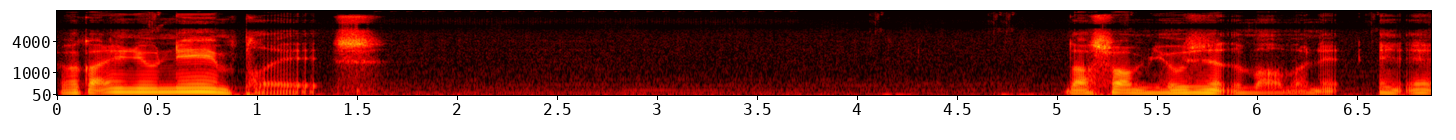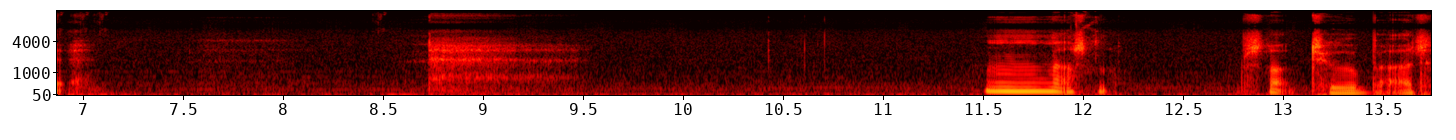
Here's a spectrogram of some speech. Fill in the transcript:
Have I got any new nameplates? That's what I'm using at the moment, isn't it? Hmm, that's not, that's not too bad.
